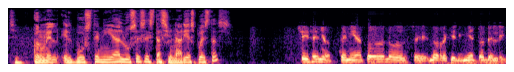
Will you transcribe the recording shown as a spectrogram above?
Sí. Coronel, ¿el bus tenía luces estacionarias puestas? Sí, señor. Tenía todos los, eh, los requerimientos de ley.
